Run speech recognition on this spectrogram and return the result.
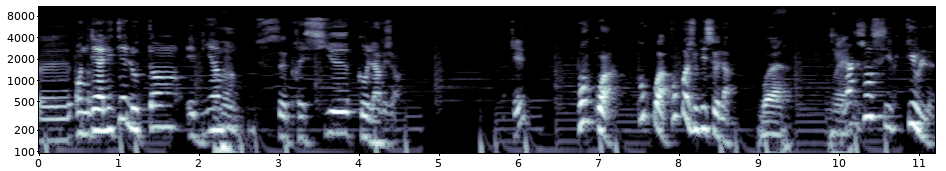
Euh, en réalité, le temps est bien Mhm. plus précieux que l'argent. Ok? Pourquoi? Pourquoi? Pourquoi je dis cela? Ouais. Ouais. L'argent circule.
